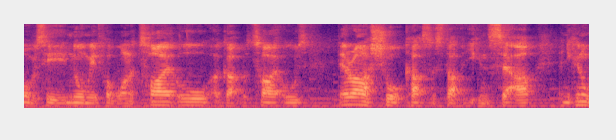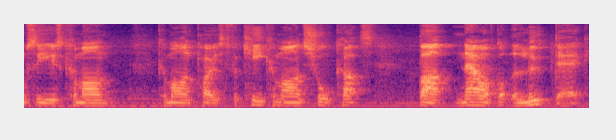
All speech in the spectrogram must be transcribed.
obviously normally if I want a title, I got the titles. There are shortcuts and stuff that you can set up and you can also use command command post for key commands, shortcuts. But now I've got the Loupedeck,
